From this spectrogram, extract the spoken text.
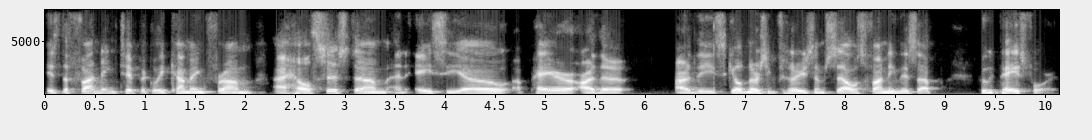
is the funding typically coming from a health system, an ACO, a payer? Are the are the skilled nursing facilities themselves funding this up? Who pays for it?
